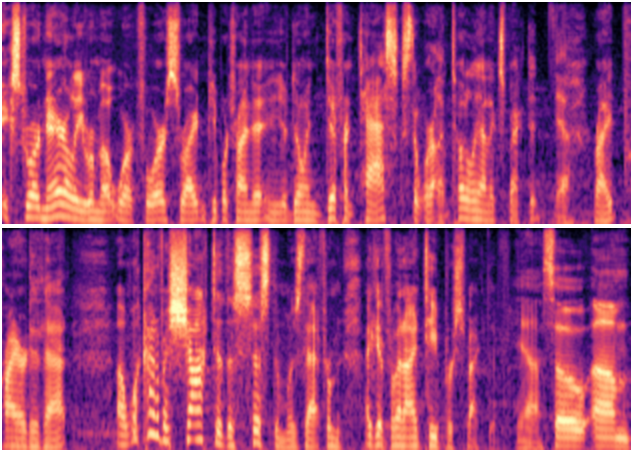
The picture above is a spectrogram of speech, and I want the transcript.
extraordinarily remote workforce, right? And people trying to, and you're doing different tasks that were yep. totally unexpected, yeah. right, prior to that. Uh, what kind of a shock to the system was that from, again, from an IT perspective? Yeah, so um,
